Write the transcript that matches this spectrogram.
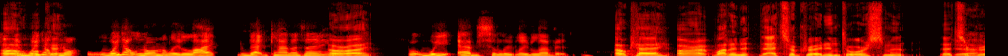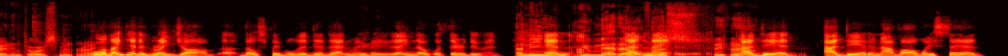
oh, and we okay. don't nor we don't normally like that kind of thing, All right. but we absolutely love it. Okay. All right. Why didn't it? That's a great endorsement. That's a great endorsement, right? Well, they did a great job. Uh, those people that did that movie, they know what they're doing. I mean, and, you met that man- Elvis. you know. I did, I did, and I've always said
